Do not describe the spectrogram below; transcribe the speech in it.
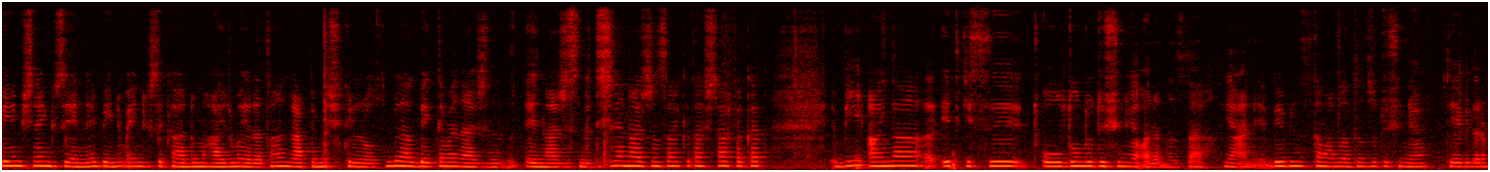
benim için en güzelini, benim en yüksek ardımı hayrıma yaratan Rabbime şükürler olsun. Biraz bekleme enerjiniz, enerjisinde dişil enerjiniz arkadaşlar fakat bir ayna etkisi olduğunu düşünüyor aranızda. Yani birbirinizi tamamladığınızı düşünüyor diyebilirim.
